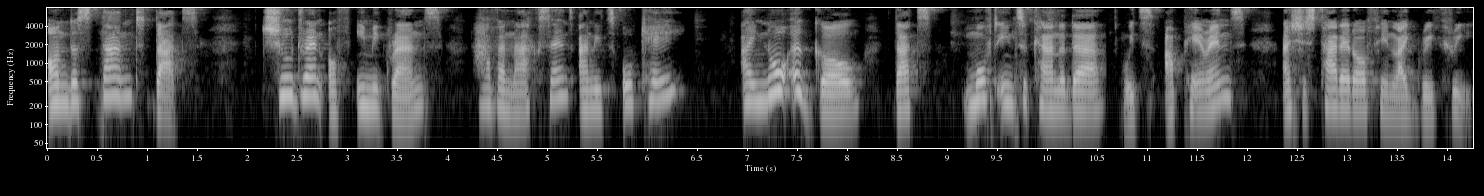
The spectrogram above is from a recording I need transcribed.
understand that children of immigrants have an accent and it's okay. I know a girl that moved into Canada with her parents and she started off in like grade 3.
